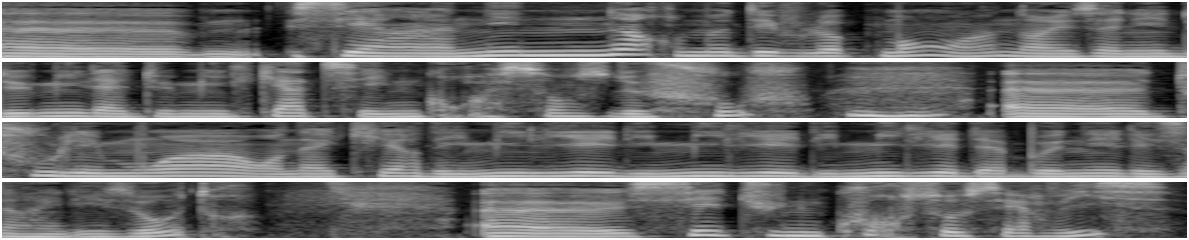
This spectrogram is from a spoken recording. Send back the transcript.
Euh, c'est un énorme développement. Hein. Dans les années 2000 à 2004, c'est une croissance de fou. Mhm. Euh, tous les mois, on acquiert des milliers, des milliers, des milliers d'abonnés les uns et les autres. c'est une course au service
